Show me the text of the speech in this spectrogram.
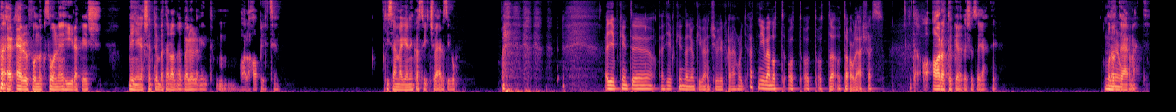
Er-, erről fognak szólni a hírek, és lényegesen többet eladnak belőle, mint valaha PC-n. Hiszen megjelenik a Switch verzió. Egyébként, egyébként nagyon kíváncsi vagyok rá, hogy hát nyilván ott, ott, ott, ott, a, ott a rolás lesz. Hát arra tökéletes ez a játék. Oda termett.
